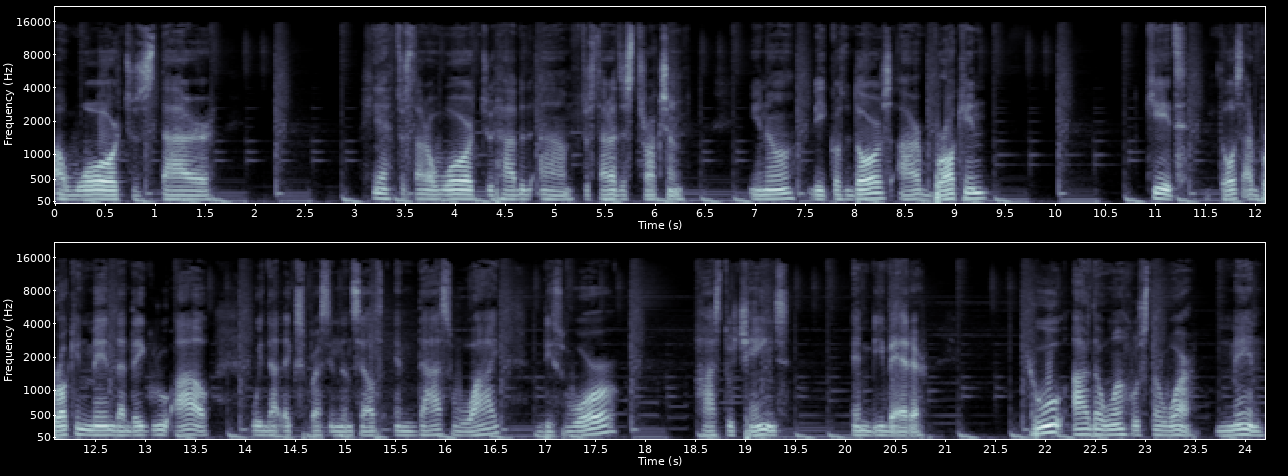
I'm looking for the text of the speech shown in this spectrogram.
a war, to start, yeah, to start a war, to have, um, to start a destruction. You know, because those are broken kids. Those are broken men that they grew out without expressing themselves, and that's why this war has to change and be better. Who are the ones who start war? Men,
